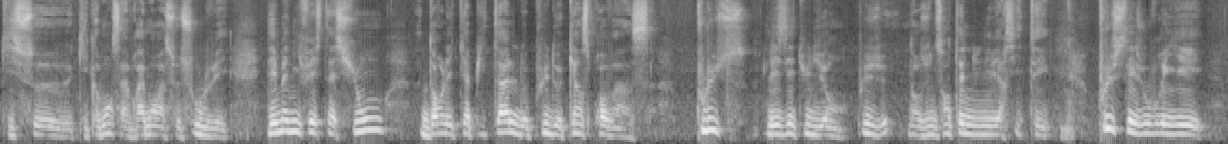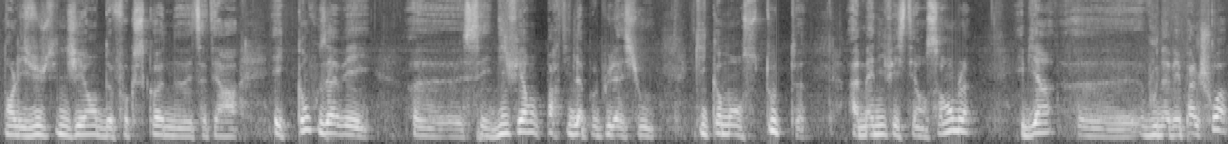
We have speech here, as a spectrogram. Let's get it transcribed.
qui, commence à vraiment à se soulever. Des manifestations dans les capitales de plus de 15 provinces, plus les étudiants, plus dans une centaine d'universités, plus les ouvriers dans les usines géantes de Foxconn, etc. Et quand vous avez euh, ces différentes parties de la population qui commencent toutes à manifester ensemble, eh bien, euh, vous n'avez pas le choix.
